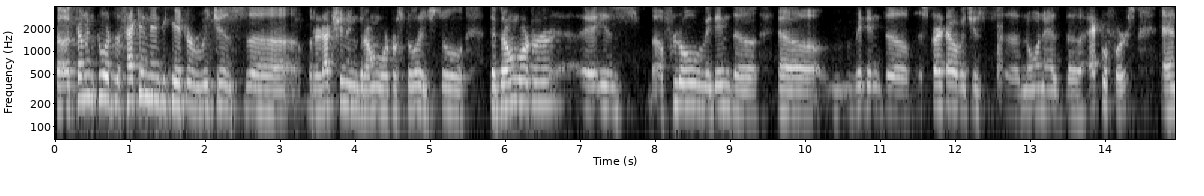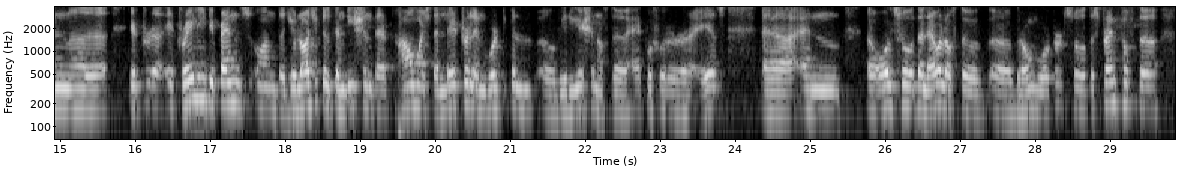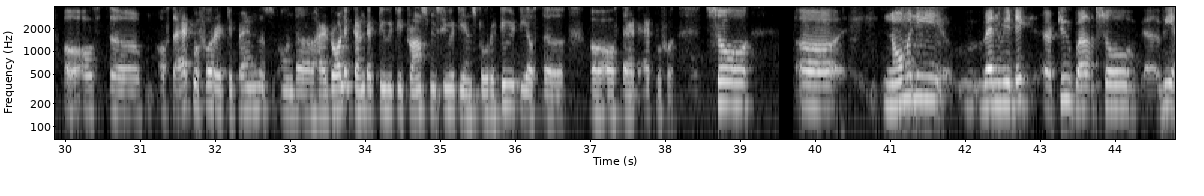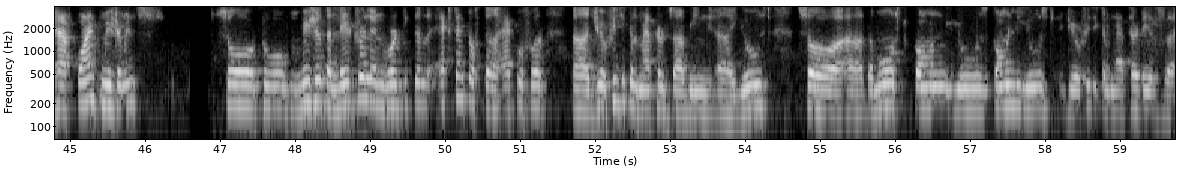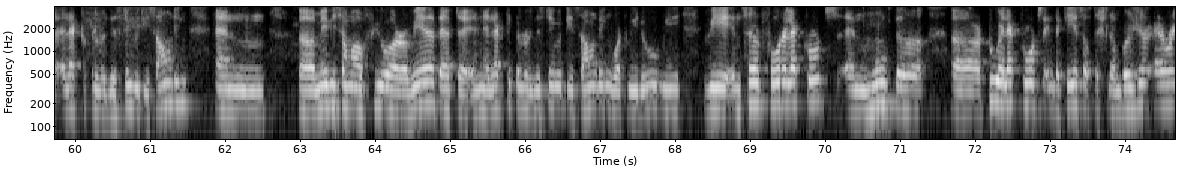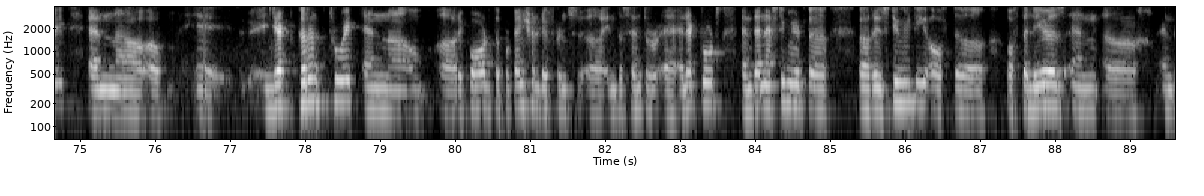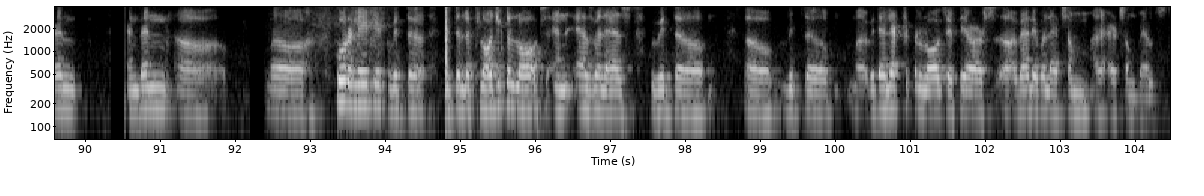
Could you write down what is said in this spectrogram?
uh, coming towards the second indicator, which is uh, reduction in groundwater storage. So the groundwater is flow within the uh, within the strata, which is uh, known as the aquifers, and uh, it it really depends on the geological condition that how much the lateral and vertical variation of the aquifer is, and also the level of the groundwater. So the strength of the of the of the aquifer it depends on the hydraulic conductivity transmissivity and storativity of the uh, of that aquifer. So uh, normally when we dig a tube well so uh, we have point measurements. So to measure the lateral and vertical extent of the aquifer uh, geophysical methods are being uh, used so uh, the most common use, commonly used geophysical method is uh, electrical resistivity sounding. And uh, maybe some of you are aware that uh, in electrical resistivity sounding, what we do, we, we insert four electrodes and move the uh, two electrodes in the case of the Schlumberger array and uh, inject current through it and record the potential difference uh, in the center uh, electrodes and then estimate the resistivity of the of the layers and and then and then uh, correlate it with the with the lithological logs and as well as with the uh, with the uh, with the electrical logs if they are available at some at some wells.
